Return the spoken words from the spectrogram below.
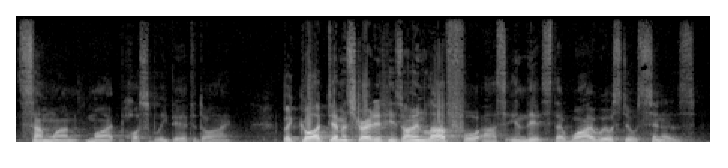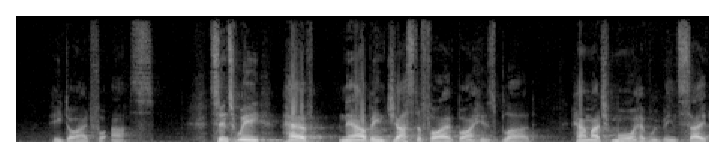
someone might possibly dare to die. But God demonstrated his own love for us in this that while we were still sinners, he died for us. Since we have now been justified by his blood, how much more have we been saved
